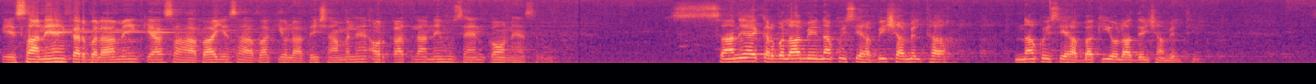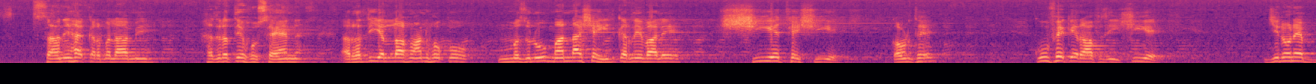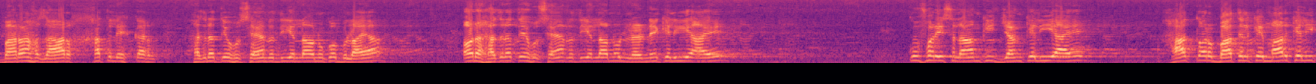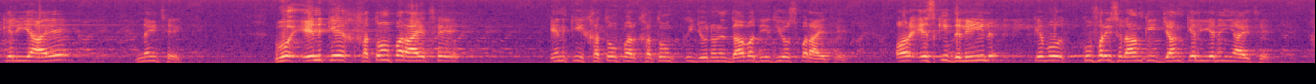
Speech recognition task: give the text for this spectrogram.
کہ ثانیہ کربلا میں کیا صحابہ یا صحابہ کی اولادیں شامل ہیں اور قاتلان حسین کون ہیں اصل میں؟ ثانیہ کربلا میں نہ کوئی صحابی شامل تھا، نہ کوئی صحابہ کی اولادیں شامل تھیں۔ ثانیہ کربلا میں حضرت حسین رضی اللہ عنہ کو مظلوم ماننا شہید کرنے والے شیعہ تھے، شیعہ۔ کون تھے؟ کوفے کے رافضی، شیعہ۔ جنہوں نے بارہ ہزار خط لکھ کر حضرت حسین رضی اللہ عنہ کو بلایا اور حضرت حسین رضی اللہ عنہ لڑنے کے لیے آئے، کفر اسلام کی جنگ کے لیے آئے، حق اور باطل کے مار کے لیے کے لیے آئے، نہیں تھے۔ وہ ان کے خطوں پر آئے تھے، ان کی خطوں پر، خطوں کی جو انہوں نے دعوت دی تھی، اس پر آئے تھے۔ اور اس کی دلیل کہ وہ کفر اسلام کی جنگ کے لیے نہیں آئے تھے،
